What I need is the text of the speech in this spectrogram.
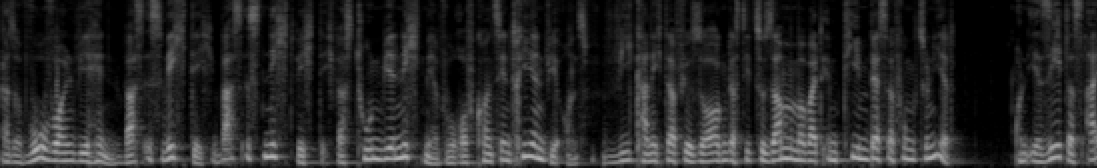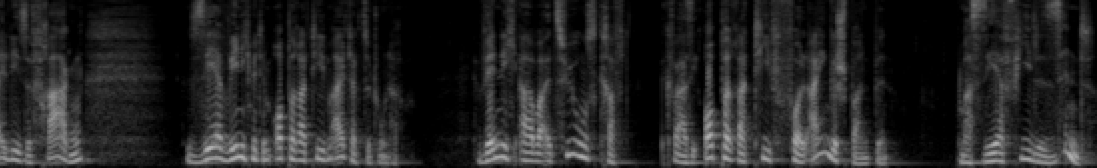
Also wo wollen wir hin? Was ist wichtig? Was ist nicht wichtig? Was tun wir nicht mehr? Worauf konzentrieren wir uns? Wie kann ich dafür sorgen, dass die Zusammenarbeit im Team besser funktioniert? Und ihr seht, dass all diese Fragen sehr wenig mit dem operativen Alltag zu tun haben. Wenn ich aber als Führungskraft quasi operativ voll eingespannt bin, was sehr viele sind,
